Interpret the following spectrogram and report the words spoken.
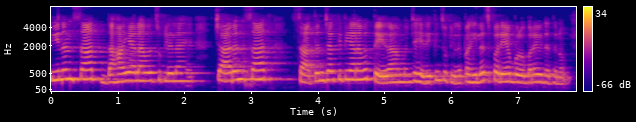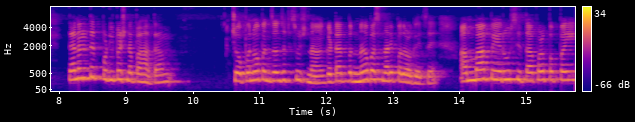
तीन आणि सात दहा यायला हवं चुकलेलं आहे. चार आणि सात सात आणि चार किती यायला हवं? तेरा. म्हणजे हे देखील चुकलेलं आहे. पहिलंच पर्याय बरोबर आहे विद्यार्थ्यांनो. त्यानंतर पुढील प्रश्न पाहता. चोपन्न व पंचावन्नसाठी सूचना. गटात न बसणारे पद ओळखायचे आंबा पेरू सीताफळ पपई.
